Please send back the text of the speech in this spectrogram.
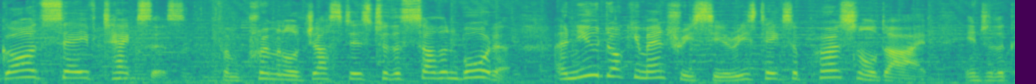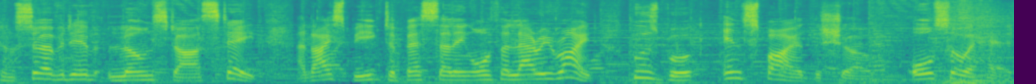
God Save Texas From Criminal Justice to the Southern Border. A new documentary series takes a personal dive into the conservative Lone Star State. And I speak to best selling author Larry Wright, whose book inspired the show. Also ahead,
